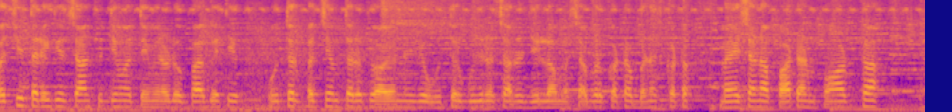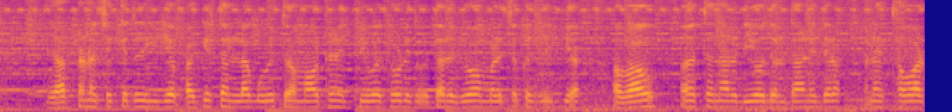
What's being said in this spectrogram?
પચીસ તારીખથી સાંજ સુધીમાં તમિલનાડુ ભાગેથી ઉત્તર પશ્ચિમ તરફ આવ્યો જે ઉત્તર ગુજરાત સારા જિલ્લામાં સાબરકાંઠા, બનાસકાંઠા, મહેસાણા, પાટણ પાઠા ઝાપટાના શક્યતા જ્યાં પાકિસ્તાન લાગુ વિસ્તારમાં માવઠાની તીવ્ર થોડી વધારે જોવા મળી શકે છે. જ્યાં વાવ થનાર દિયોદર ધાનેદર અને થવાર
